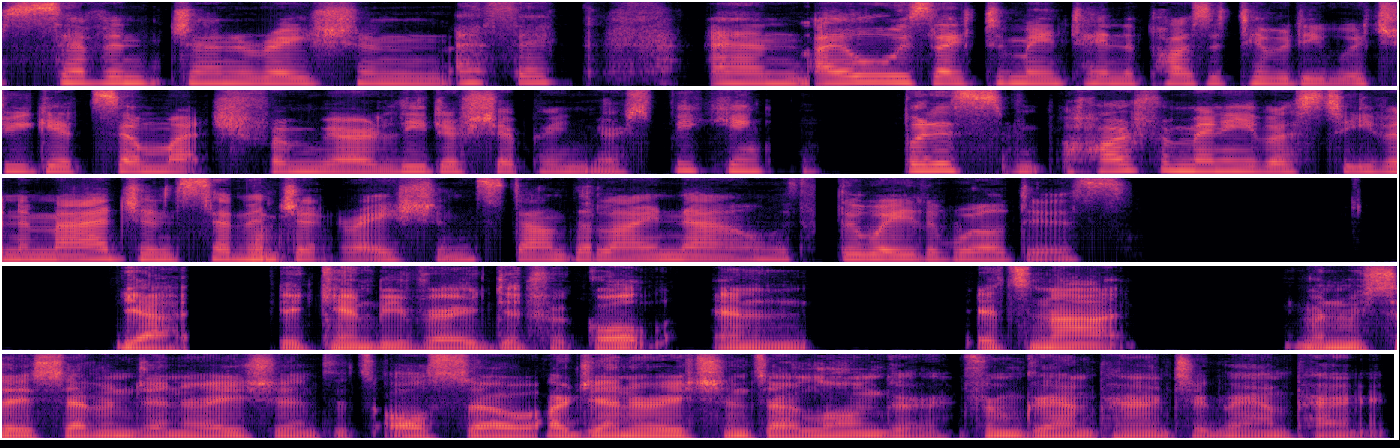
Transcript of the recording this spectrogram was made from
seventh generation ethic. And I always like to maintain the positivity, which we get so much from your leadership and your speaking. But it's hard for many of us to even imagine seven generations down the line now with the way the world is. Yeah, it can be very difficult. And it's not, when we say seven generations, it's also our generations are longer from grandparent to grandparent.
